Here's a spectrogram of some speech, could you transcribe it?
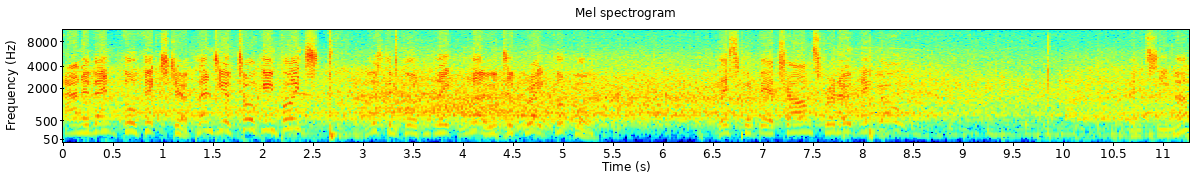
an eventful fixture. Plenty of talking points, but most importantly, loads of great football. This could be a chance for an opening goal. Benzema,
